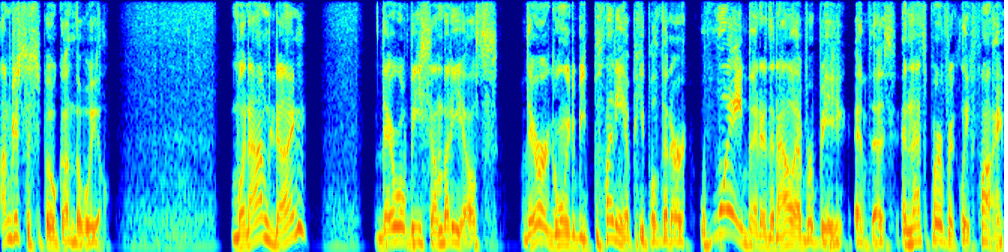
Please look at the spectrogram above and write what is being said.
I'm just a spoke on the wheel. When I'm done, there will be somebody else. There are going to be plenty of people that are way better than I'll ever be at hmm. this, and that's perfectly fine.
